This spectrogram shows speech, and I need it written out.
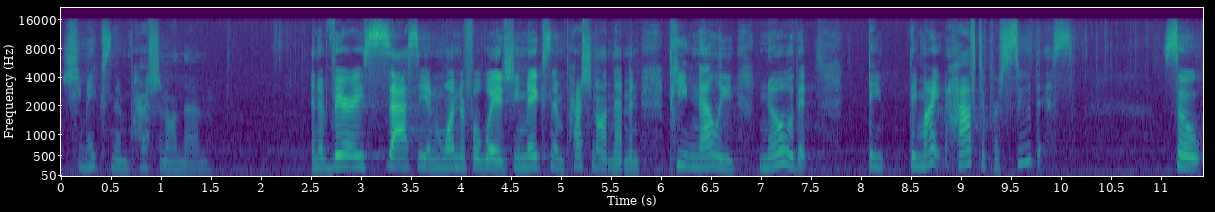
she makes an impression on them. In a very sassy and wonderful way, she makes an impression on them. And Pete and Ellie know that they, they might have to pursue this. So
